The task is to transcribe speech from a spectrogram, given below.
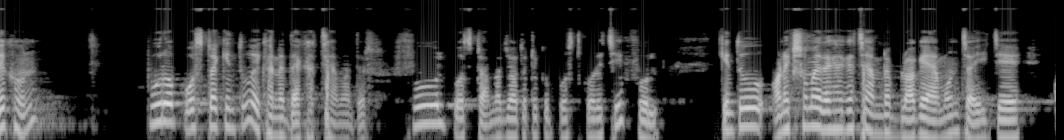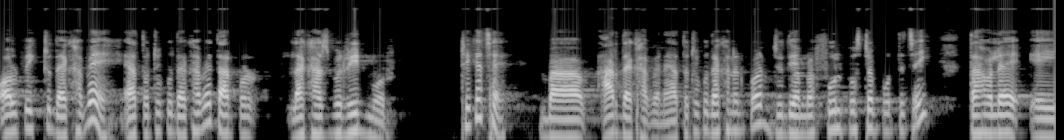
দেখুন, পুরো পোস্টটা কিন্তু এখানে দেখাচ্ছে আমাদের ফুল পোস্টটা আমরা যতটুকু পোস্ট করেছি ফুল কিন্তু অনেক সময় দেখা গেছে আমরা ব্লগে এমন চাই যে অল্প একটু দেখাবে, এতটুকু দেখাবে, তারপর লেখা আসবে রিড মোর ঠিক আছে? বা আর দেখাবে না। এতটুকু দেখানোর পর যদি আমরা ফুল পোস্টটা পড়তে চাই, তাহলে এই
